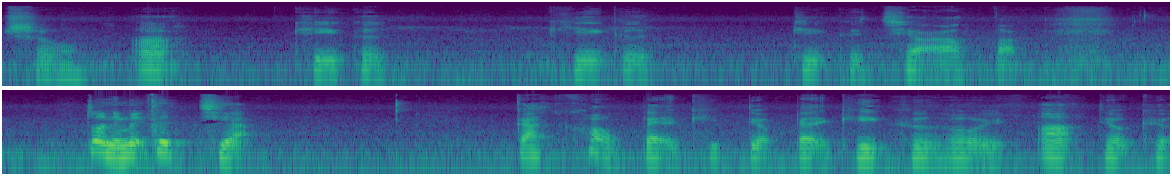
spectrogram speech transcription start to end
厝。啊去去去去去去吃阿达，做你咪去车甲 靠白去着白去去去，啊着去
